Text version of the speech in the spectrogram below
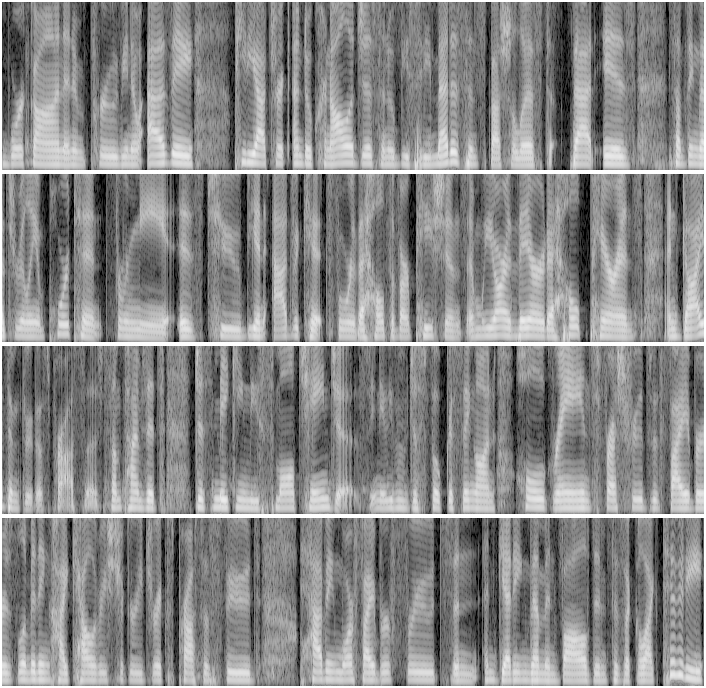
work on and improve. You know, as a pediatric endocrinologist and obesity medicine specialist, that is something that's really important for me is to be an advocate for the health of our patients. And we are there to help parents and guide them through this process. Sometimes it's just making these small changes, you know, even just focusing on whole grains, fresh foods with fibers, limiting high calorie, sugary drinks, processed foods, having more fiber fruits and, and getting them involved in physical activity,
